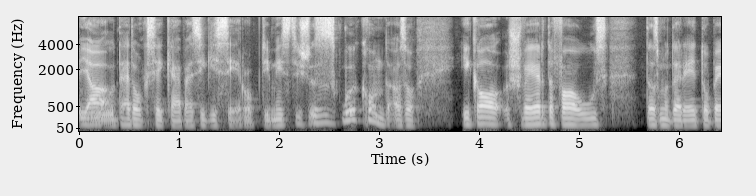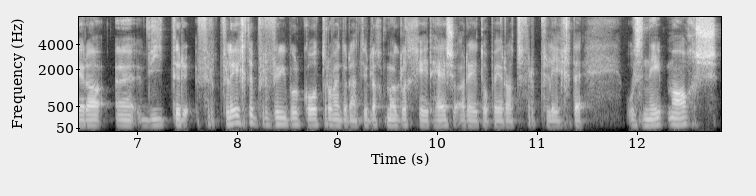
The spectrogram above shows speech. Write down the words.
Ja. Und er hat auch gesagt, er sei sehr optimistisch, dass es gut kommt. Also, ich gehe schwer davon aus, dass man den Reto Bera äh, weiter verpflichtet für Freiburg-Gotteron, wenn du natürlich die Möglichkeit hast, einen Reto Bera zu verpflichten. Und es nicht machst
